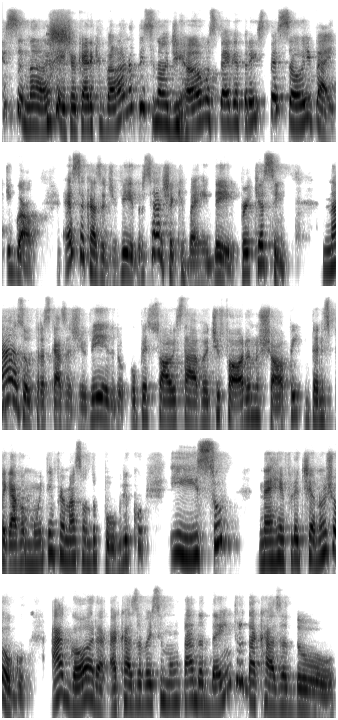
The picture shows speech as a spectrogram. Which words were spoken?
isso, não, gente. Eu quero que vá lá no piscinão de Ramos, pega três pessoas e vai. Igual. Essa casa de vidro, você acha que vai render? Porque assim, nas outras casas de vidro, o pessoal estava de fora no shopping, então eles pegavam muita informação do público e isso, né, refletia no jogo. Agora, a casa vai ser montada dentro da casa do,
